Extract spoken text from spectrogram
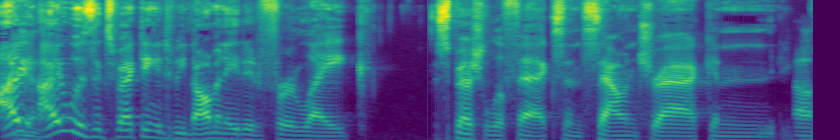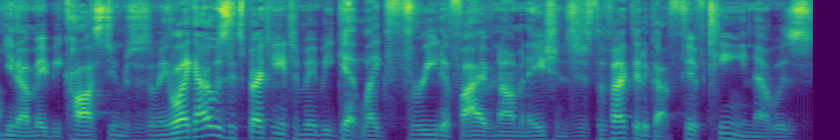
i yeah. i was expecting it to be nominated for like special effects and soundtrack and you know maybe costumes or something. Like i was expecting it to maybe get like three to five nominations. Just the fact that it got 15 that was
